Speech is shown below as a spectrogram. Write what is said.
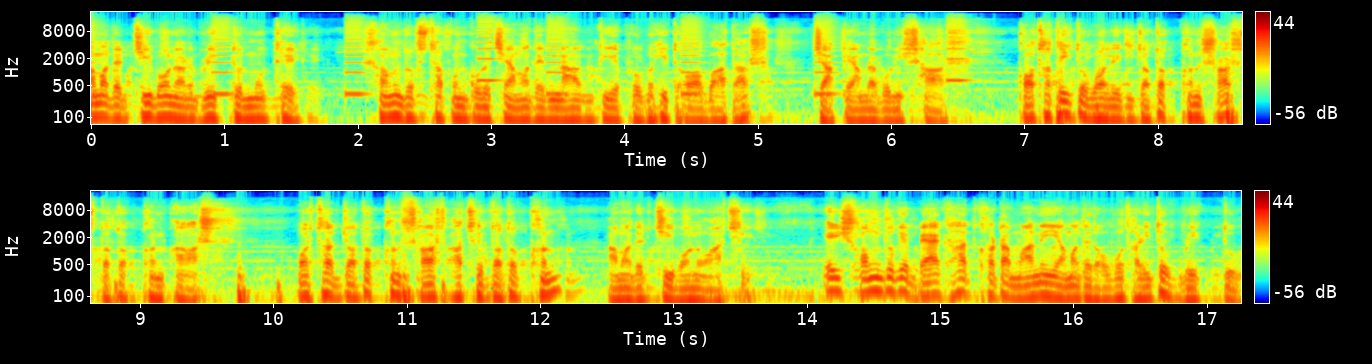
আমাদের জীবন আর মৃত্যুর মধ্যে সংযোগ স্থাপন করেছে আমাদের নাক দিয়ে প্রবাহিত হওয়া বাতাস, যাকে আমরা বলি শ্বাস। কথাতেই তো বলে যে যতক্ষণ শ্বাস, ততক্ষণ আশ। অর্থাৎ যতক্ষণ শ্বাস আছে, ততক্ষণ আমাদের জীবনও আছে। এই সংযোগে ব্যাঘাত ঘটা মানেই আমাদের অবধারিত মৃত্যু।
